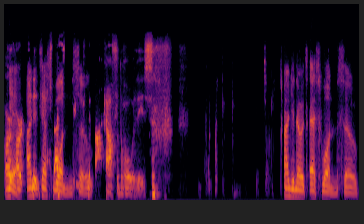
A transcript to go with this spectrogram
or, yeah, or and it's S one, so back after the holidays. and you know it's S one, so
